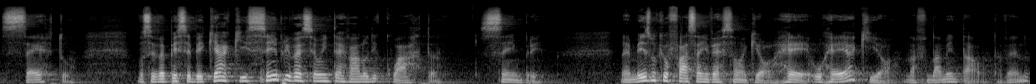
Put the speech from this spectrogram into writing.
certo, você vai perceber que aqui sempre vai ser um intervalo de quarta. Sempre. Né? Mesmo que eu faça a inversão aqui, ó, Ré. O Ré é aqui, ó, na fundamental, tá vendo?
